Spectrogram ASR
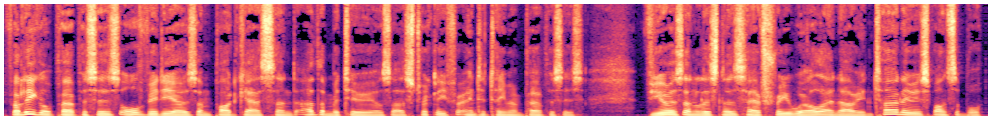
For legal purposes, all videos and podcasts and other materials are strictly for entertainment purposes. Viewers and listeners have free will and are entirely responsible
